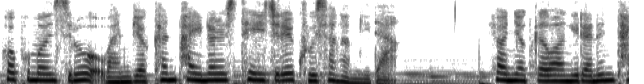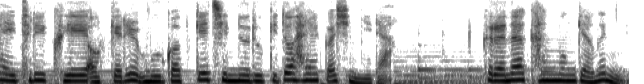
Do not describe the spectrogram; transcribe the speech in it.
퍼포먼스로 완벽한 파이널 스테이지를 구상합니다. 현역가왕이라는 타이틀이 그의 어깨를 무겁게 짓누르기도 할 것입니다. 그러나 강문경은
